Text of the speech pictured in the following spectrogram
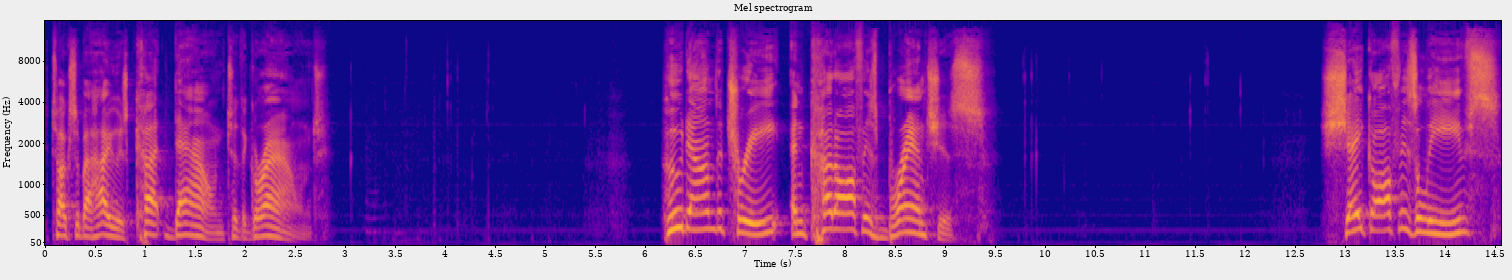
It talks about how he was cut down to the ground. Who down the tree and cut off his branches? Shake off his leaves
